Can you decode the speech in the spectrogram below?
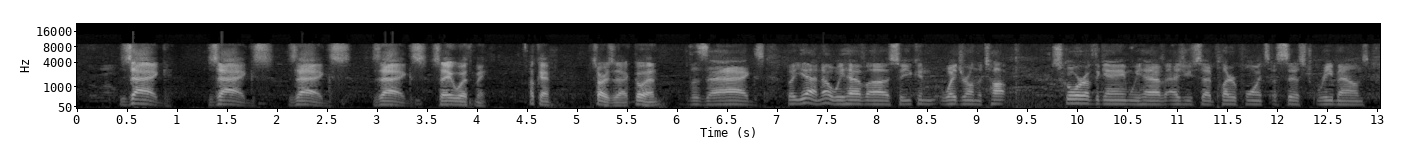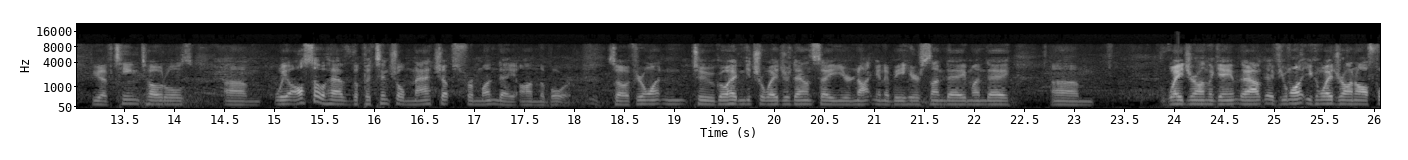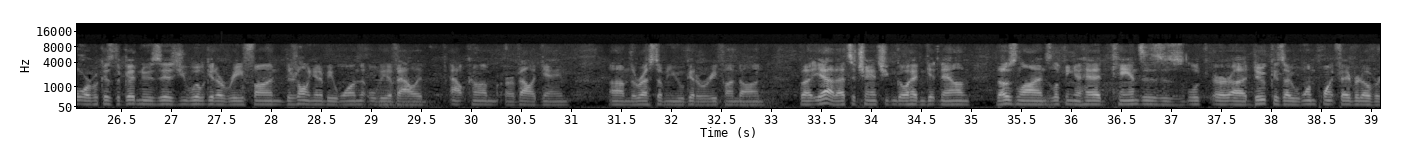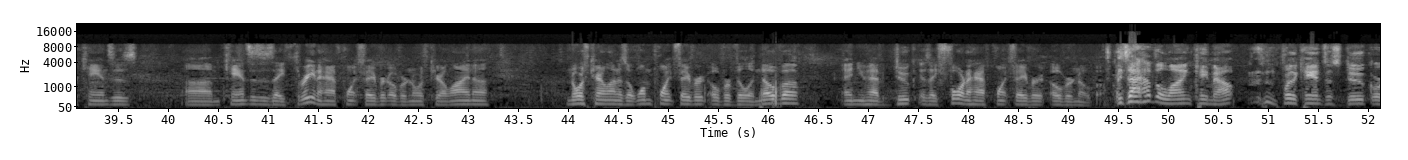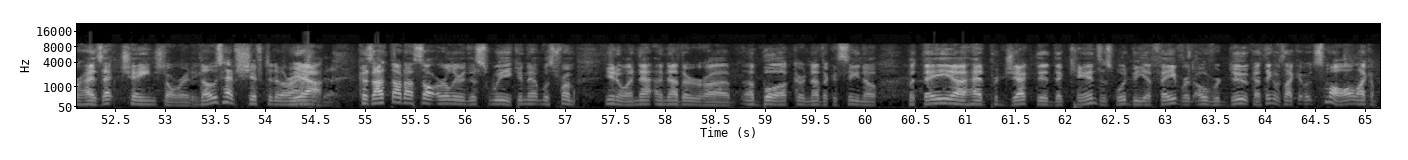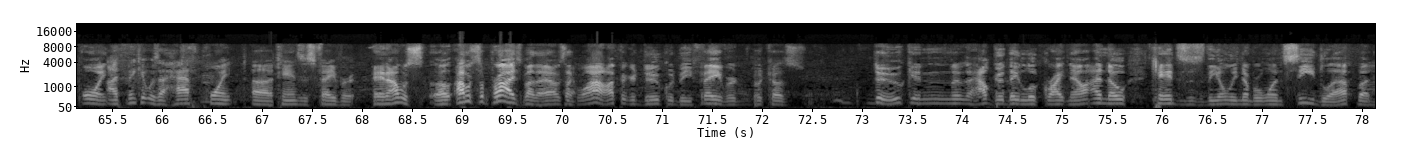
Zag, zags, zags, zags. Say it with me. Okay. Sorry, Zack. Go ahead. The Zags. But yeah, no, we have, uh, so you can wager on the top score of the game. We have, as you said, player points, assists, rebounds. You have team totals. Um, we also have the potential matchups for Monday on the board. So if you're wanting to go ahead and get your wagers down, say you're not going to be here Sunday, Monday, um, wager on the game. If you want, you can wager on all four because the good news is you will get a refund. There's only going to be one that will be a valid outcome or a valid game. Um, the rest of them you will get a refund on. But yeah, that's a chance you can go ahead and get down those lines. Looking ahead, Kansas is look or uh, Duke is a one point favorite over Kansas. Um, Kansas is a three and a half point favorite over North Carolina. North Carolina is a one point favorite over Villanova and you have Duke as a four and a half point favorite over Nova. Is that how the line came out for the Kansas Duke, or has that changed already? Those have shifted around. Yeah, because I thought I saw earlier this week, and it was from you know another uh, a book or another casino, but they uh, had projected that Kansas would be a favorite over Duke. I think it was like it was small, like a point. I think it was a half point uh, Kansas favorite, and I was uh, I was surprised by that. I was like, wow, I figured Duke would be favored because Duke and how good they look right now. I know Kansas is the only number one seed left, but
